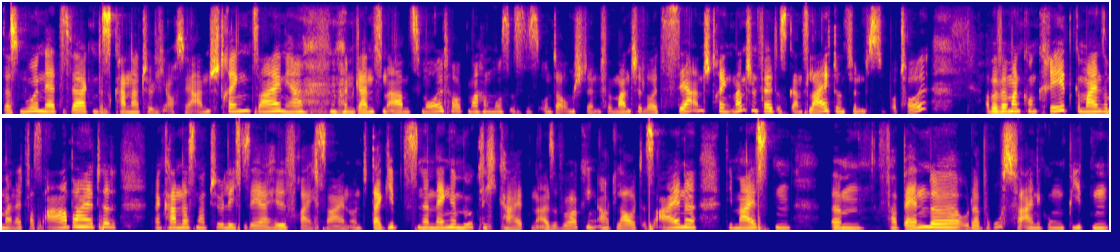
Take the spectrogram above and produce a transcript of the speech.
das nur Netzwerken, das kann natürlich auch sehr anstrengend sein. Ja, wenn man den ganzen Abend Smalltalk machen muss, ist es unter Umständen für manche Leute sehr anstrengend. Manchen fällt es ganz leicht und finden es super toll. Aber wenn man konkret gemeinsam an etwas arbeitet, dann kann das natürlich sehr hilfreich sein. Und da gibt es eine Menge Möglichkeiten. Also Working Out Loud ist eine. Die meisten ähm, Verbände oder Berufsvereinigungen bieten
